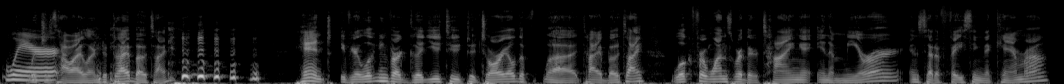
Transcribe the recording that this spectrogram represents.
Which where is how I learned to tie a bow tie. Hint: If you're looking for a good YouTube tutorial to uh, tie a bow tie, look for ones where they're tying it in a mirror instead of facing the camera.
